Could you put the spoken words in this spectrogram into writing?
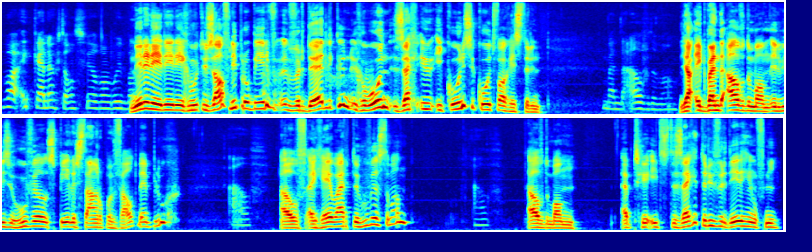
Maar ik ken nogthans veel van voetbal. Nee, nee, nee, nee, nee. Je moet zelf niet proberen verduidelijken. Gewoon zeg uw iconische quote van gisteren. Ik ben de elfde man. Ja, ik ben de elfde man. Eloise, hoeveel spelers staan er op een veld bij een ploeg? Elf. Elf. En jij waart de hoeveelste man? Elf. Elfde man. Heb je iets te zeggen ter uw verdediging of niet?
